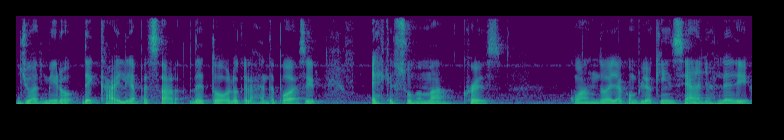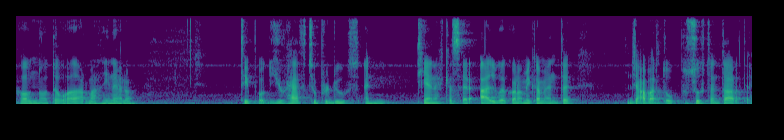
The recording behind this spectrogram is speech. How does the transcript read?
yo admiro de Kylie, a pesar de todo lo que la gente puede decir, es que su mamá, Chris, cuando ella cumplió 15 años, le dijo, no te voy a dar más dinero tipo, you have to produce, and tienes que hacer algo económicamente ya para tú sustentarte.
